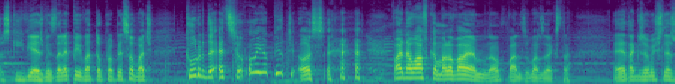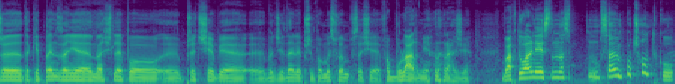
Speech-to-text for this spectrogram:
wszystkich wież, więc najlepiej warto progresować. Kurde, Ezio, o ja pierdzie... O, fajna ławka malowałem, no, bardzo, bardzo ekstra. E, także myślę, że takie pędzenie na ślepo e, przed siebie e, będzie najlepszym pomysłem, w sensie fabularnie na razie. Bo aktualnie jestem na samym początku.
